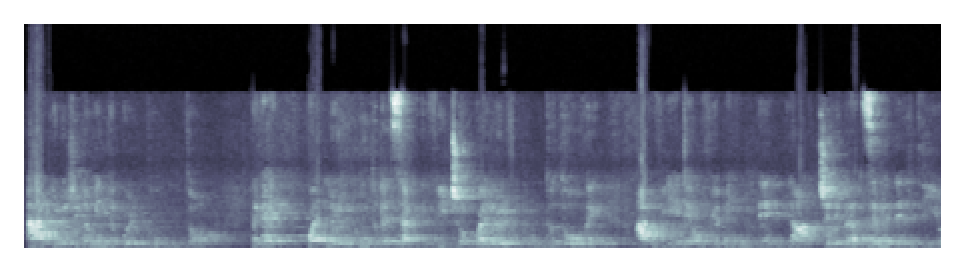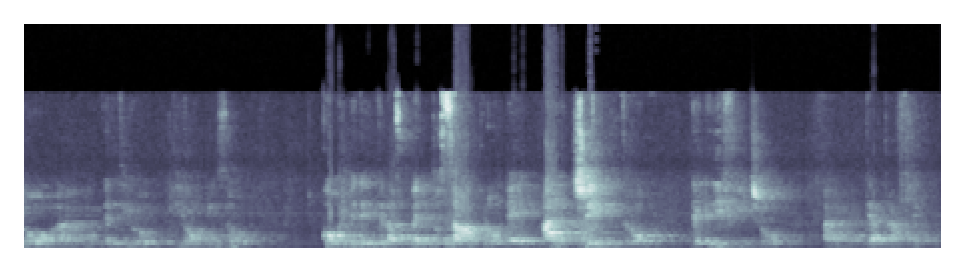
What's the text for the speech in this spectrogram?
archeologicamente quel punto, perché quello è il punto del sacrificio, quello è il punto dove avviene ovviamente la celebrazione del dio, eh, del dio Dioniso. Come vedete l'aspetto sacro è al centro dell'edificio eh, teatrale.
